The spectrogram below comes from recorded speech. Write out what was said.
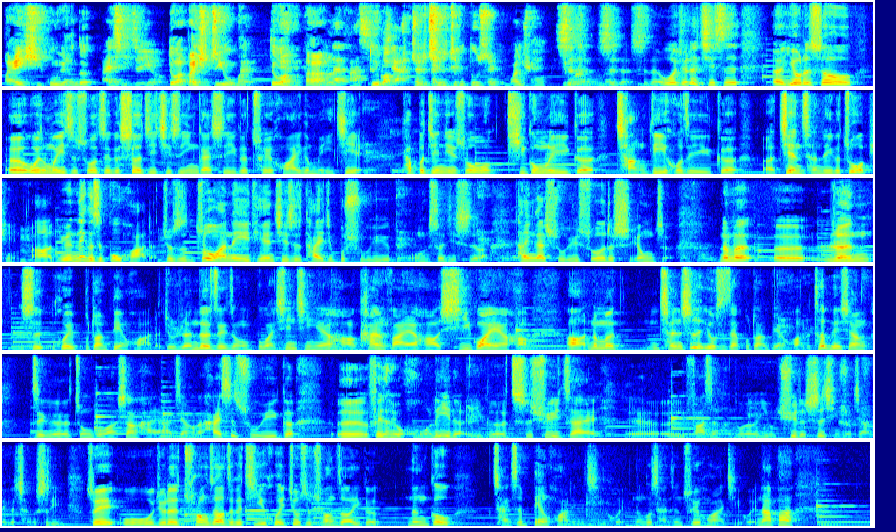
白喜公园的白喜之友，对吧？白喜之友嘛，对吧？我啊们，来发起对吧一下？就其实这个都是完全 有可能的，是的，是的。我觉得其实呃，有的时候呃，为什么一直说这个设计其实应该是一个催化一个媒介？它不仅仅说我提供了一个场地或者一个呃建成的一个作品啊，因为那个是固化的，就是做完那一天，其实它已经不属于我们设计师了，它应该属于所有的使用者。那么呃，人是会不断变化的，就人的这种不管心情也好、看法也好、习惯也好啊，那么城市又是在不断变化的，特别像。这个中国啊、上海啊这样的，还是处于一个呃非常有活力的一个持续在呃发生很多有趣的事情的这样的一个城市里，所以我我觉得创造这个机会就是创造一个能够产生变化的一个机会，能够产生催化的机会，哪怕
